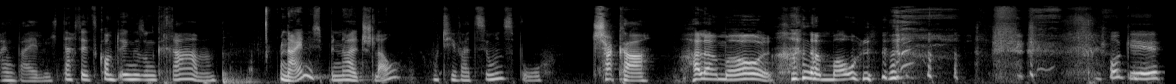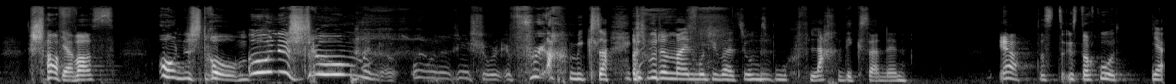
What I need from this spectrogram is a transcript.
langweilig. Ich dachte, jetzt kommt irgendwie so ein Kram. Nein, ich bin halt schlau. Motivationsbuch. Chaka. Hallo Maul. Hanna Maul. okay. Schaff Ja. was. Ohne Strom. Ohne Strom. Ohne Richtschule. Flachmixer. Ich würde mein Motivationsbuch Flachwichser nennen. Ja, das ist doch gut. Ja,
